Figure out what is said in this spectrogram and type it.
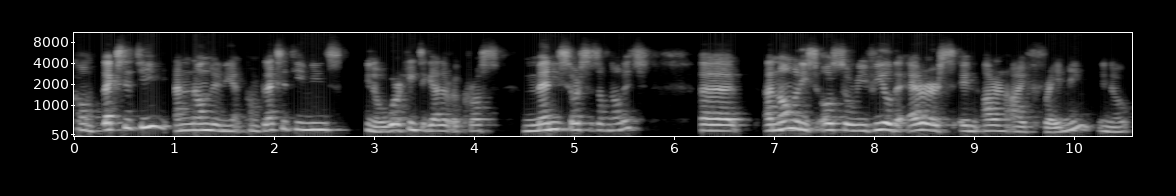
complexity and nonlinear complexity means, you know, working together across many sources of knowledge. Anomalies also reveal the errors in RNI framing, you know,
